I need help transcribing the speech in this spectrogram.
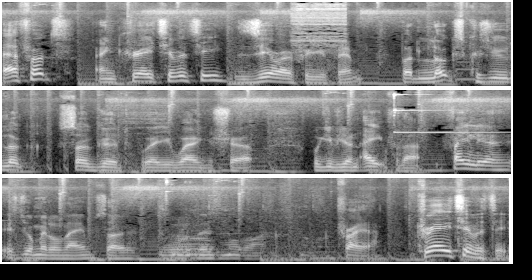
Effort and creativity, zero for you, Pimp. But looks, because you look so good where you're wearing your shirt, we'll give you an eight for that. Failure is your middle name, so Move on. Freya. Creativity,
